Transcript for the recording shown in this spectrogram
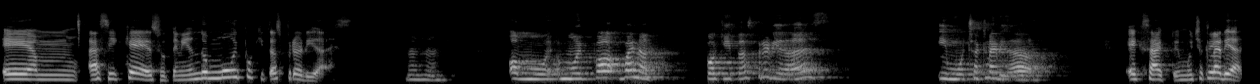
Em, así que eso, teniendo muy poquitas prioridades. O muy, muy bueno, poquitas prioridades y mucha claridad. Exacto, y mucha claridad.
